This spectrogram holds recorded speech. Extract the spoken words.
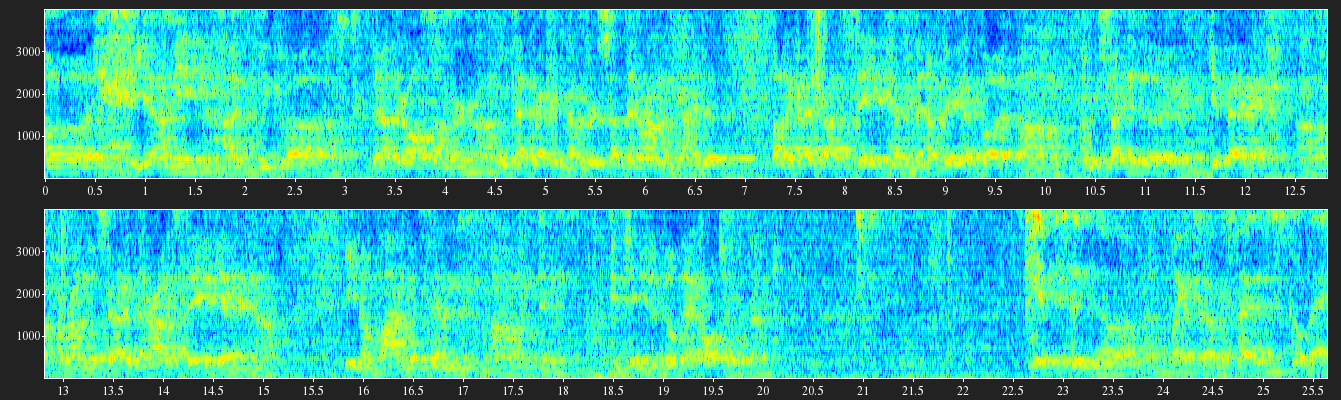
Uh, yeah, I mean, I, we've uh, been up there all summer. Uh, we've had record numbers, so I've been around them kind of. A lot of guys out of state haven't been up there yet, but um, I'm excited to get back uh, around those guys that are out of state again and uh, you know, bond with them um, and continue to build that culture with them. Yeah, me too. You know, like I said, I'm excited to just go back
